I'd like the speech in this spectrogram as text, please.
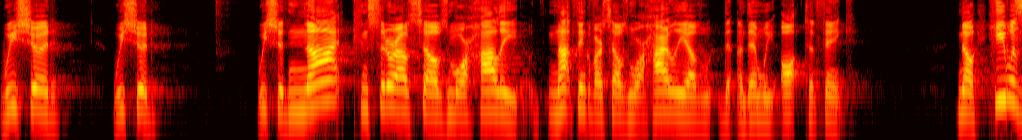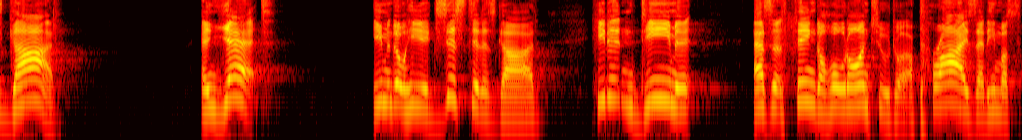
We should, we should, we should not consider ourselves more highly, not think of ourselves more highly of than we ought to think. No, he was God. And yet, even though he existed as God, he didn't deem it as a thing to hold on to, to a prize that he must,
